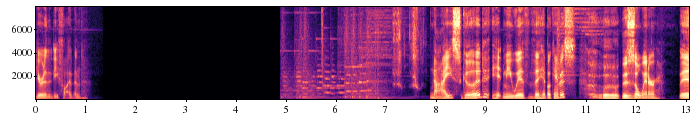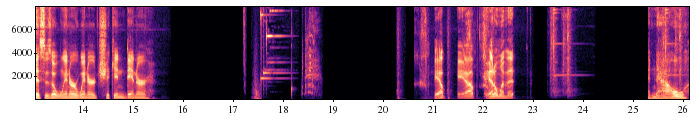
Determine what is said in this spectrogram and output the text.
Get rid of the D-fly then. Nice, good. Hit me with the hippocampus. this is a winner. This is a winner winner chicken dinner. Yep, yep, hit him with it. And now,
